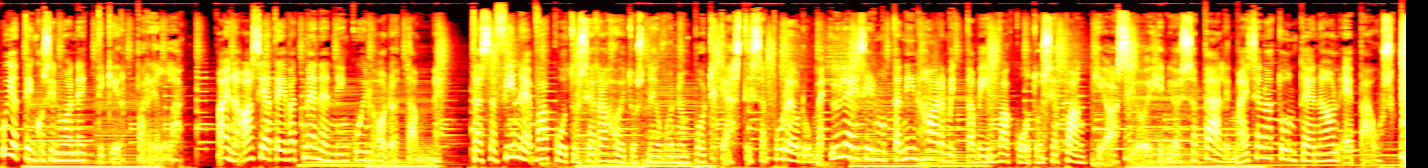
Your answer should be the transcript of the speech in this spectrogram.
Huijattiinko sinua nettikirpparilla? Aina asiat eivät mene niin kuin odotamme. Tässä Fine vakuutus- ja rahoitusneuvonnan podcastissa pureudumme yleisiin, mutta niin harmittaviin vakuutus- ja pankkiasioihin, joissa päällimmäisenä tunteena on epäusko.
